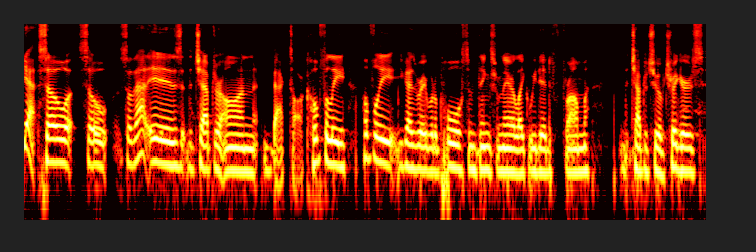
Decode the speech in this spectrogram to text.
yeah, so so so that is the chapter on back talk. Hopefully, hopefully you guys were able to pull some things from there, like we did from chapter two of triggers.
